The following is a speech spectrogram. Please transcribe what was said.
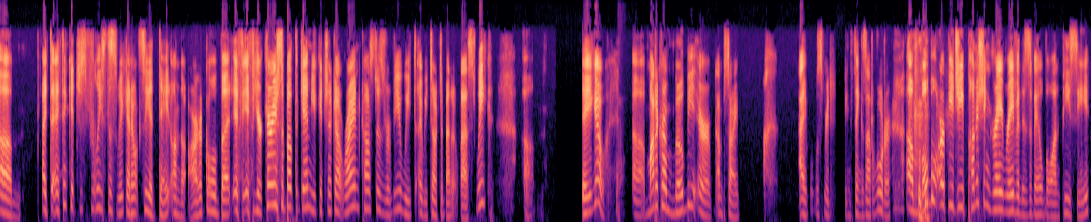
Um, I, I think it just released this week. I don't see a date on the article, but if, if you're curious about the game, you can check out Ryan Costa's review. We uh, we talked about it last week. Um, there you go. Uh, Monochrome Mobi, or I'm sorry, I was reading things out of order. Um, mobile RPG Punishing Gray Raven is available on PC.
